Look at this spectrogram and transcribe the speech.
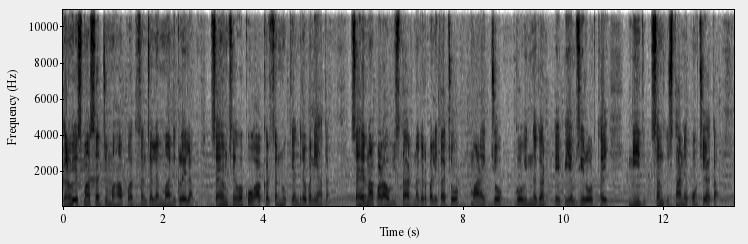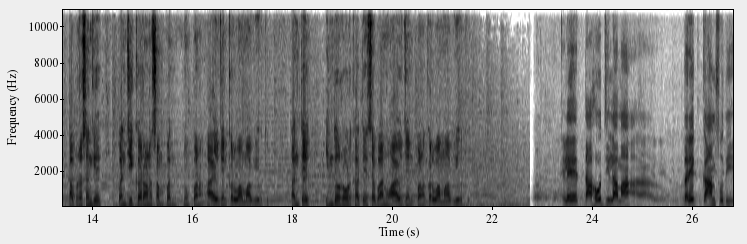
ગણવેશમાં સજ્જ મહાપથ સંચાલનમાં નીકળેલા સ્વયંસેવકો આકર્ષણનું કેન્દ્ર બન્યા હતા. શહેરના પડાવ વિસ્તાર, નગરપાલિકા ચોક, માણેક ચોક, ગોવિંદનગર, એપીએમસી રોડ થઈ નિજ સંઘ સ્થાને પહોંચ્યા હતા. આ પ્રસંગે પંજીકરણ સંપન્નનું પણ આયોજન કરવામાં આવ્યું હતું. અંતે ઇન્દોર રોડ ખાતે સભાનું આયોજન પણ કરવામાં આવ્યું હતું. એટલે દાહોદ જિલ્લામાં દરેક ગામ સુધી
